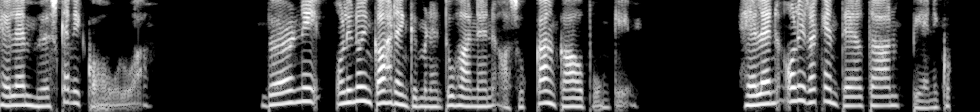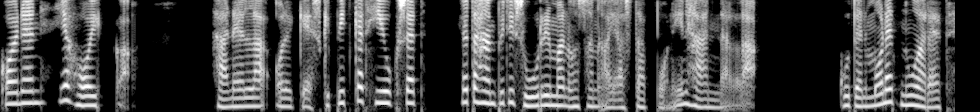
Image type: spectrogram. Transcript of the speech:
Helen myös kävi koulua. Burni oli noin 20 000 asukkaan kaupunki. Helen oli rakenteeltaan pienikokoinen ja hoikka. Hänellä oli keskipitkät hiukset, jota hän piti suurimman osan ajasta ponin hännällä. Kuten monet nuoret,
